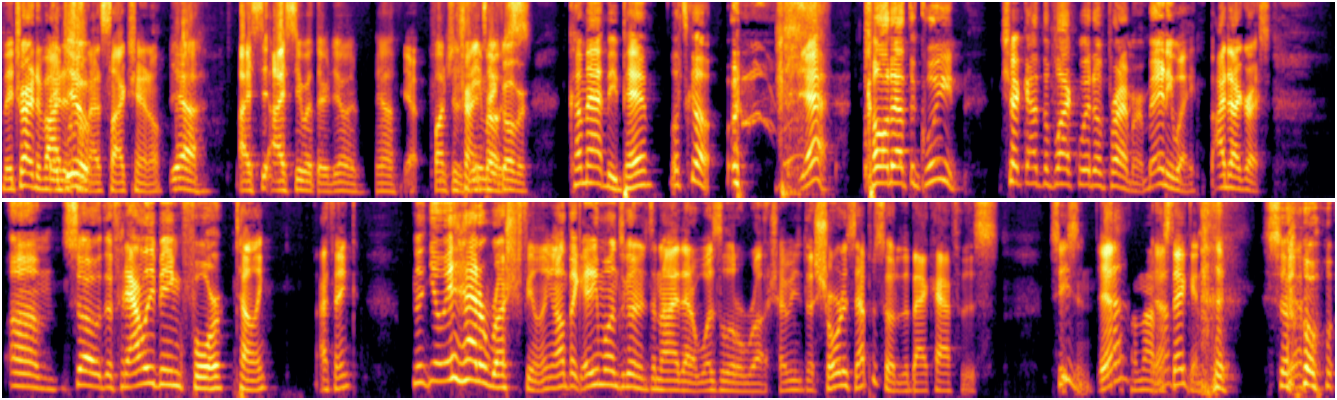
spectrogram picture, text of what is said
They try to divide us do. on that Slack channel. Yeah, I see. I see what they're doing. Yeah, yeah. bunch of trying to take over. Come at me, Pam. Let's go. yeah. Called out the queen. Check out the Black Widow primer. But anyway, I digress. Um, so the finale being four telling, I think. You know, it had a rushed feeling. I don't think anyone's gonna deny that it was a little rushed. I mean, the shortest episode of the back half of this season. Yeah, if I'm not yeah. mistaken. So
